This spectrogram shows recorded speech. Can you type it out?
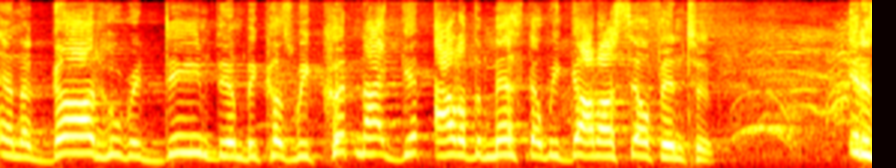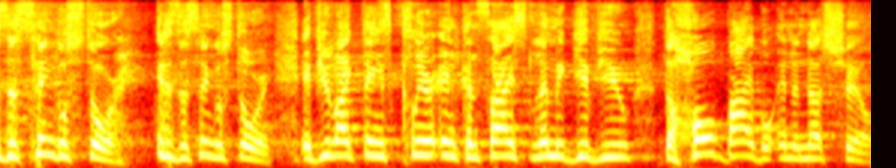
and a God who redeemed them because we could not get out of the mess that we got ourselves into. It is a single story. It is a single story. If you like things clear and concise, let me give you the whole Bible in a nutshell.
